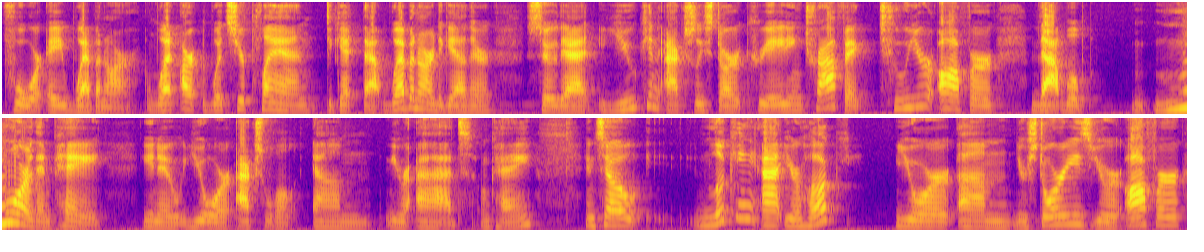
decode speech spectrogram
for a webinar? What are what's your plan to get that webinar together so that you can actually start creating traffic to your offer that will more than pay you know your actual um, your ads okay and so looking at your hook, your um, your stories, your offer,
